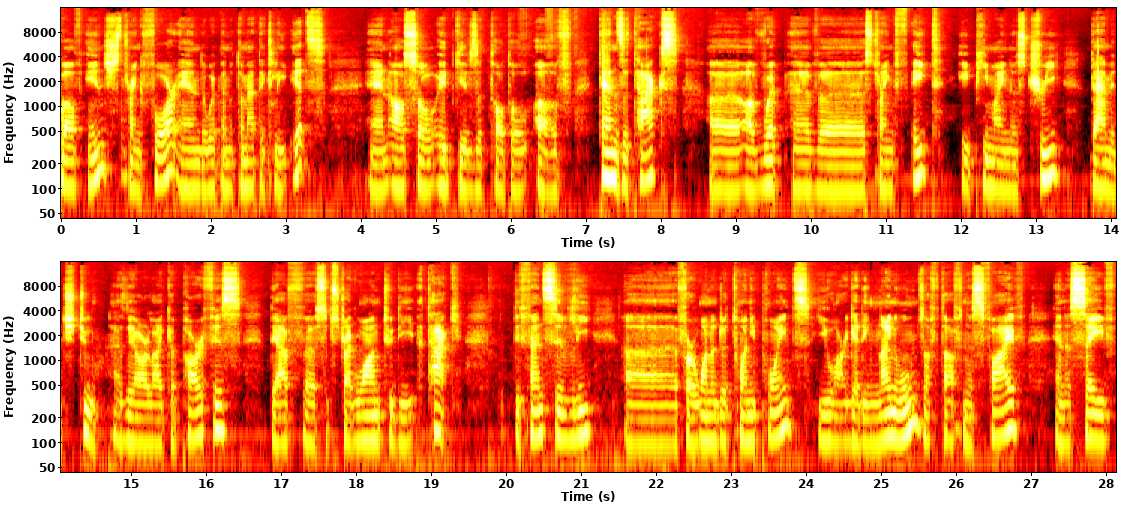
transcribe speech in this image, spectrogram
12 inch, strength 4, and the weapon automatically hits. And also it gives a total of 10 attacks uh, of, wep- of uh, strength 8, AP minus 3, damage 2. As they are like a fist, they have uh, subtract 1 to the attack. Defensively, uh, for 120 points, you are getting 9 wounds of toughness 5 and a save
